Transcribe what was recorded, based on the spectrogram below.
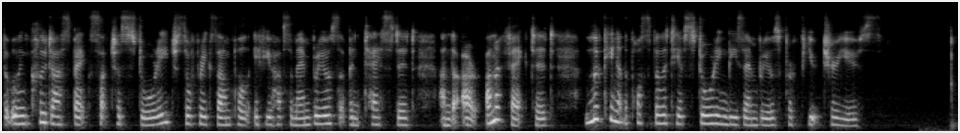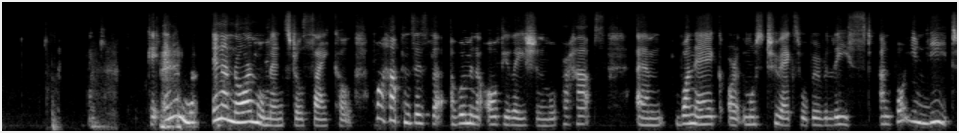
that will include aspects such as storage. So for example, if you have some embryos that have been tested and that are unaffected, looking at the possibility of storing these embryos for future use. Thank you. Okay, in a, in a normal menstrual cycle, what happens is that a woman at ovulation will perhaps um, one egg or at the most two eggs will be released. And what you need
